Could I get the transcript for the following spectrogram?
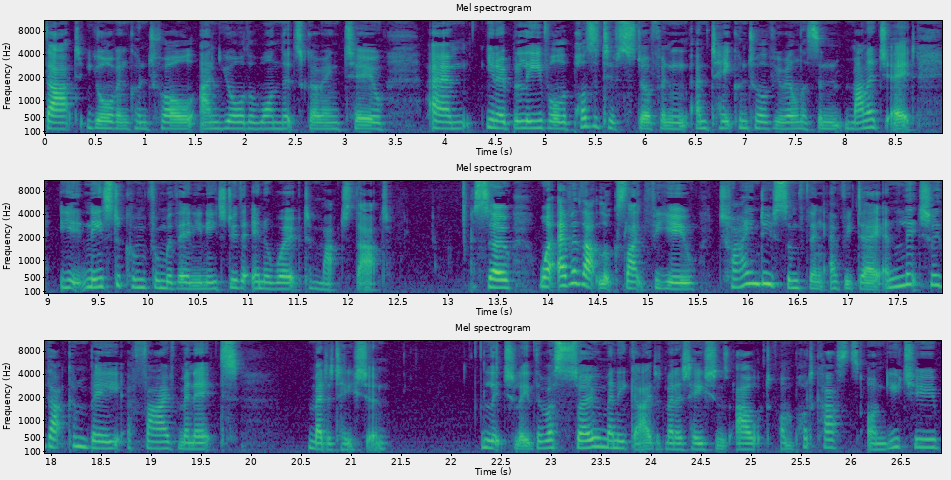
that you're in control and you're the one that's going to, um, you know, believe all the positive stuff and, and take control of your illness and manage it. It needs to come from within. You need to do the inner work to match that. So, whatever that looks like for you, try and do something every day. And literally, that can be a five minute meditation literally there are so many guided meditations out on podcasts on youtube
